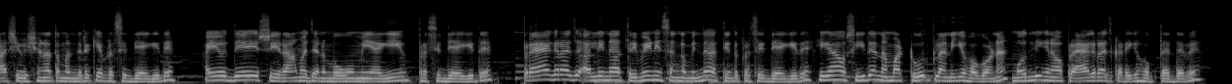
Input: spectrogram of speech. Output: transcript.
ಕಾಶಿ ವಿಶ್ವನಾಥ ಮಂದಿರಕ್ಕೆ ಪ್ರಸಿದ್ಧಿಯಾಗಿದೆ. ಅಯೋಧ್ಯೆ ಶ್ರೀರಾಮ ಜನ್ಮಭೂಮಿಯಾಗಿ ಪ್ರಸಿದ್ಧಿಯಾಗಿದೆ. ಪ್ರಯಾಗರಾಜ್ ಅಲ್ಲಿನ ತ್ರಿವೇಣಿ ಸಂಗಮಿಂದ ಅತ್ಯಂತ ಪ್ರಸಿದ್ಧಿಯಾಗಿದೆ. ಈಗ ನಾವು ಸೀದಾ ನಮ್ಮ ಟೂರ್ ಪ್ಲಾನಿಗೆ ಹೋಗೋಣ. ಮೊದಲಿಗೆ ನಾವು ಪ್ರಯಾಗರಾಜ್ ಕಡೆಗೆ ಹೋಗ್ತಾ ಇದ್ದೇವೆ.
